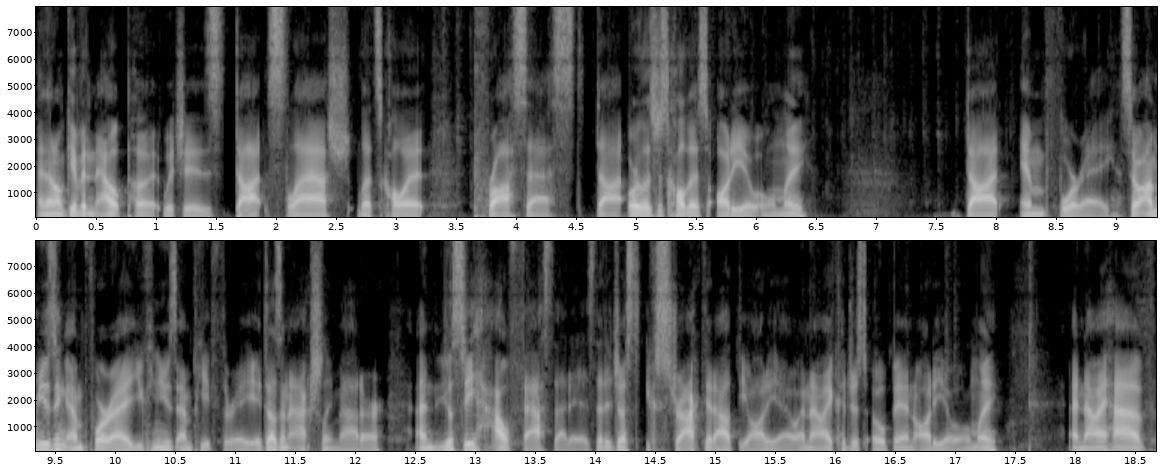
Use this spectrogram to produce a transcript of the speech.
And then I'll give it an output, which is dot slash, let's call it processed dot, or let's just call this audio only dot M4A. So I'm using M4A. You can use MP3. It doesn't actually matter. And you'll see how fast that is, that it just extracted out the audio. And now I could just open audio only. And now I have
